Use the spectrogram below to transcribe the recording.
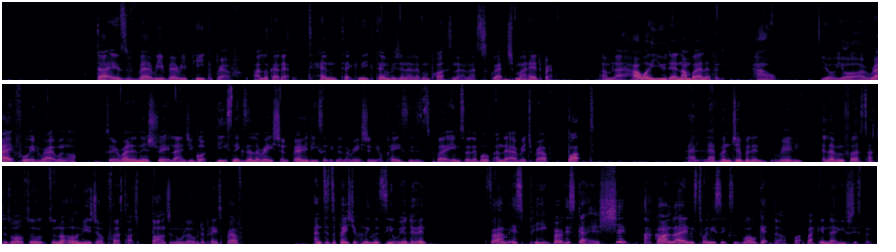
That is very, very peak, bruv. I look at that 10 technique, 10 vision, 11 passing, and I scratch my head, bruv. I'm like, how are you there, number 11? How? You're you're a right-footed right winger, so you're running in straight lines. You've got decent acceleration, very decent acceleration. Your pace is 13, so they're both under average, bruv. But 11 dribbling, really? 11 first touch as well. So so not only is your first touch bouncing all over the place, bruv. Anticipation, you can't even see what you're doing. Fam, it's peak, bro. This guy is shit. I can't lie, and he's 26 as well. Get the fuck back in that youth system.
